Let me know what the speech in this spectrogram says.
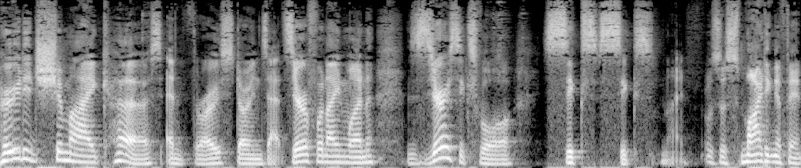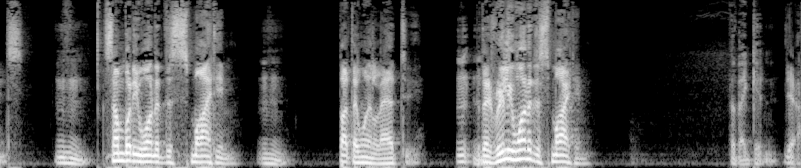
who did Shimei curse and throw stones at? 0491 064 669. It was a smiting offense. Mm-hmm. Somebody wanted to smite him, but they weren't allowed to. But they really wanted to smite him. But they couldn't. Yeah.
